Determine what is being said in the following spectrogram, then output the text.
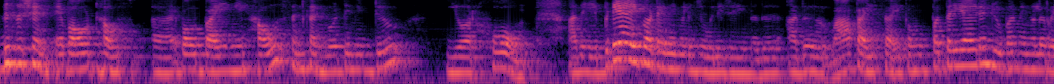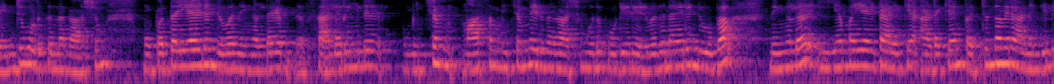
decision about house about buying a house and converting in to your home അത് എവിടെ ആയിക്കോട്ടെ നിങ്ങൾ ജോലി ചെയ്യുന്നത്? അത് ആ പൈസ ഇപ്പം മുപ്പത്തയ്യായിരം രൂപ നിങ്ങൾ റെന്റ് കൊടുക്കുന്ന കാശും മുപ്പത്തയ്യായിരം രൂപ നിങ്ങളുടെ സാലറിയിൽ മിച്ചം മാസം മിച്ചം വരുന്ന കാശും കൂടെ കൂടി ഒരു എഴുപതിനായിരം രൂപ നിങ്ങൾ ഇ എം ഐ ആയിട്ട് അയക്കാൻ അടയ്ക്കാൻ പറ്റുന്നവരാണെങ്കിൽ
